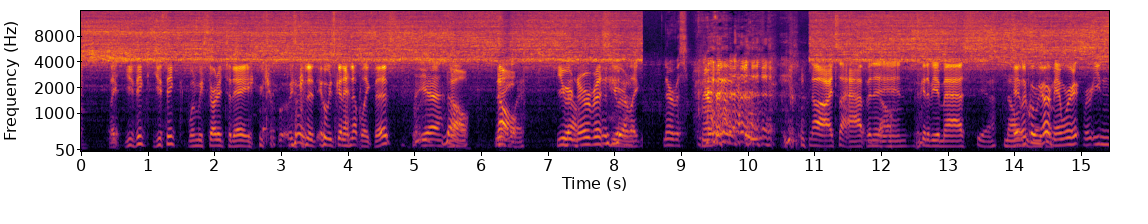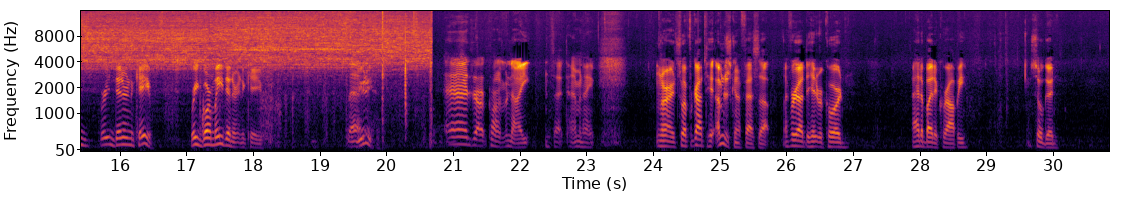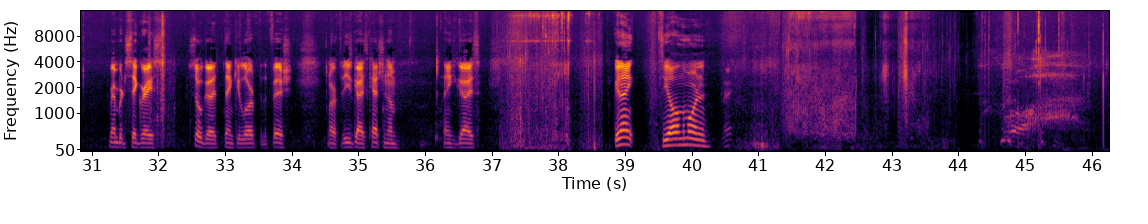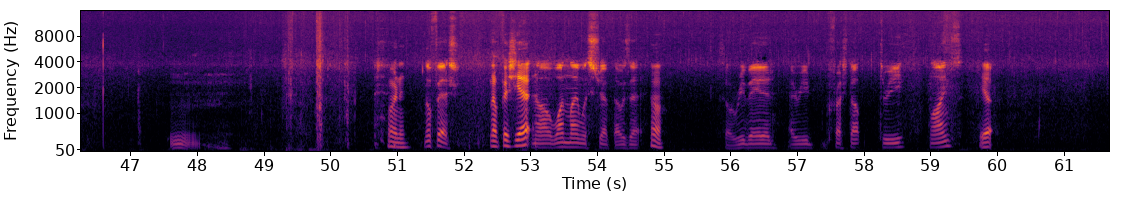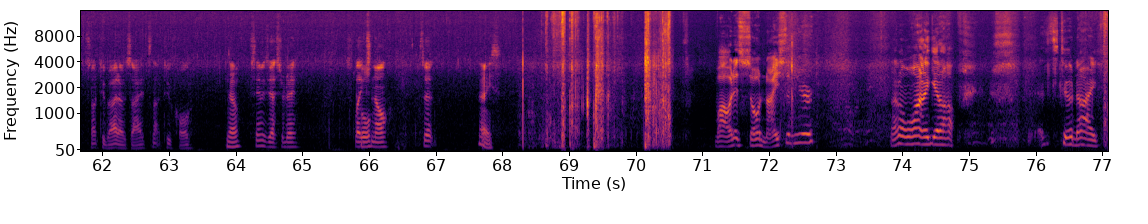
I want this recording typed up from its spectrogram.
Like, you think you think when we started today, it was gonna it was gonna end up like this? Yeah. No, No no. way. You were No. nervous. You were like, Nervous. no, it's not happening. It's gonna be a mess. Yeah. No. hey, look where we are, man. We're we're eating we're eating dinner in the cave. We're eating gourmet dinner in the cave. And it's that time of night. It's that time of night. All right, so I forgot to. I'm just gonna fess up. I forgot to hit record. I had a bite of crappie. So good. Remembered to say grace. So good. Thank you, Lord, for the fish, or for these guys catching them. Thank you, guys. Good night. See y'all in the morning. Mm. Morning. No fish. No fish yet? No, one line was stripped. That was it. Oh. So rebaited. I refreshed up three lines. Yep. It's not too bad outside. It's not too cold. No? Same as yesterday. Slight Cool. snow. That's it. Nice. Wow, it is so nice in here. I don't want to get up. It's too nice.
